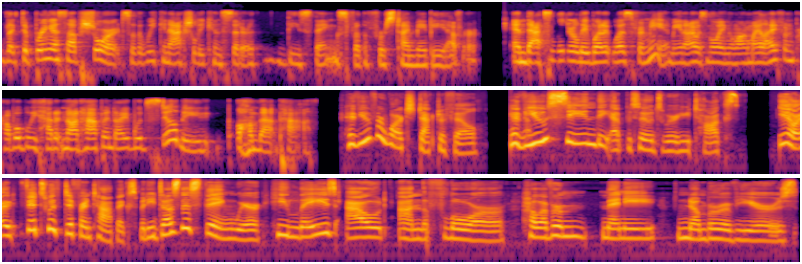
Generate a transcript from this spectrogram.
like to bring us up short so that we can actually consider these things for the first time maybe ever and that's literally what it was for me. I mean, I was going along my life, and probably had it not happened, I would still be on that path. Have you ever watched Dr. Phil? Have you seen the episodes where he talks? You know, it fits with different topics, but he does this thing where he lays out on the floor however many number of years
